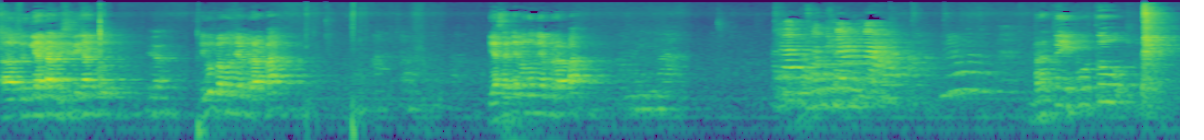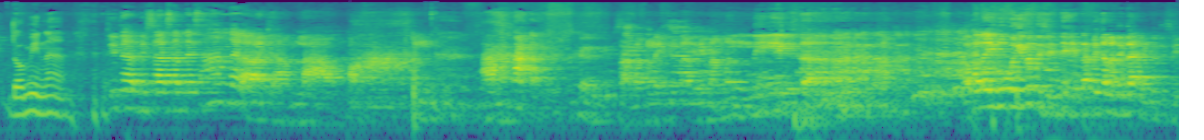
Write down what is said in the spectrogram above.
uh, kegiatan di sini kan bu? Ya. Ibu bangun jam berapa? Biasanya bangun jam berapa? Berarti ibu tuh dominan. Tidak bisa santai-santai lah jam 8. Sama kali kita 5 menit. Oh, kalau ibu begitu di sini, tapi kalau tidak ibu di sini.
